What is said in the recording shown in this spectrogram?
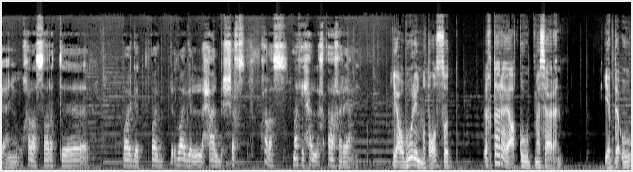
يعني وخلاص صارت آه، ضاقت ضاق ضاق الحال بالشخص. خلاص ما في حل آخر يعني. لعبور المتوسط اختار يعقوب مسارا. يبدأ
